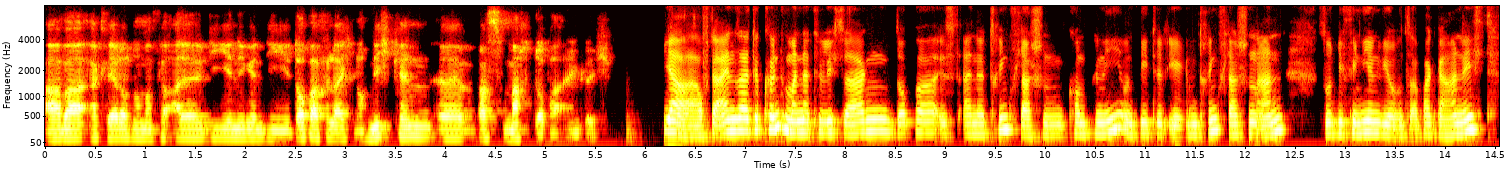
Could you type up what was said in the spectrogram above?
aber erklär doch nochmal für all diejenigen, die Dopper vielleicht noch nicht kennen, äh, was macht Dopper eigentlich? Ja, auf der einen Seite könnte man natürlich sagen, Dopper ist eine Trinkflaschen-Company und bietet eben Trinkflaschen an. So definieren wir uns aber gar nicht,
